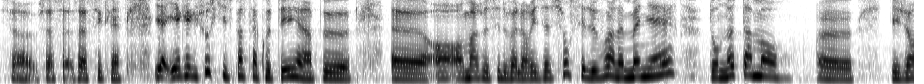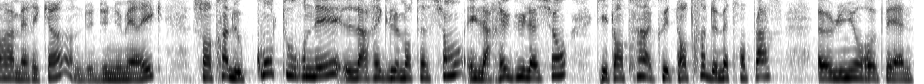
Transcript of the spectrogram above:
ça, ça, ça, c'est clair. Il y, a, il y, a, quelque chose qui se passe à côté, un peu euh, en, en marge de cette valorisation, c'est de voir la manière dont notamment euh, les gens américains du, numérique sont en train de contourner la réglementation et la régulation qui est en train, qui est en train de mettre en place euh, l'Union européenne.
